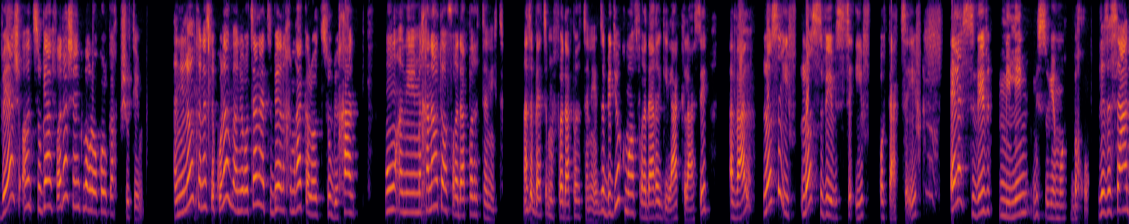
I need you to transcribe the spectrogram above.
ויש עוד סוגי הפרדה שהם כבר לא כל כך פשוטים. אני לא אכנס לכולם ואני רוצה להצביע לכם רק על עוד סוג אחד, הוא, אני מכנה אותו הפרדה פרטנית. מה זה בעצם הפרדה פרטנית? זה בדיוק כמו הפרדה רגילה קלאסית, אבל לא סעיף, לא סביב סעיף או תת סעיף, אלא סביב מילים מסוימות בחוק. וזה סעד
